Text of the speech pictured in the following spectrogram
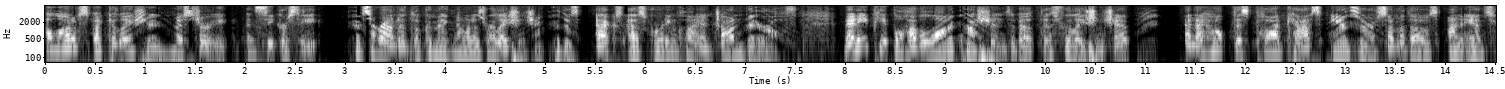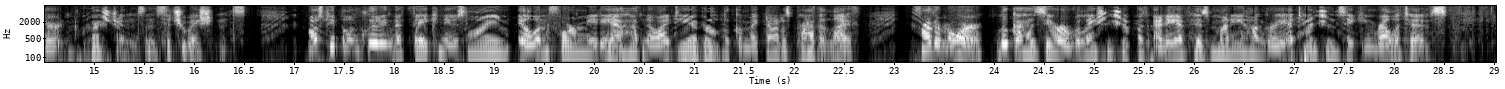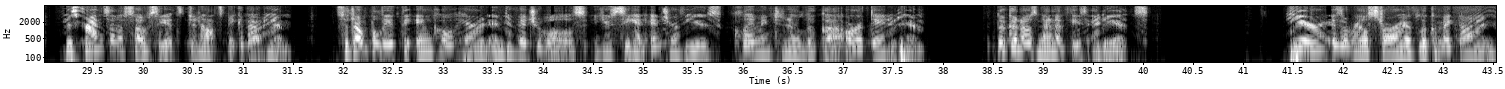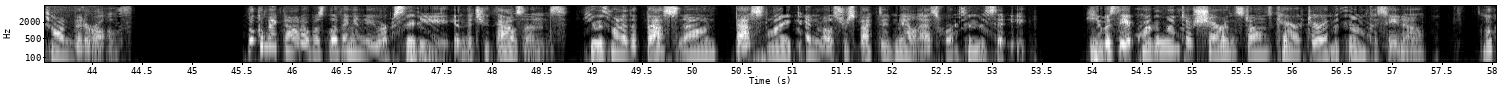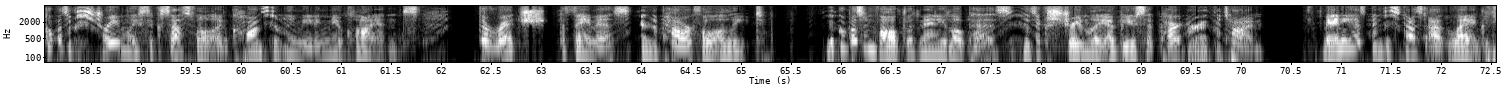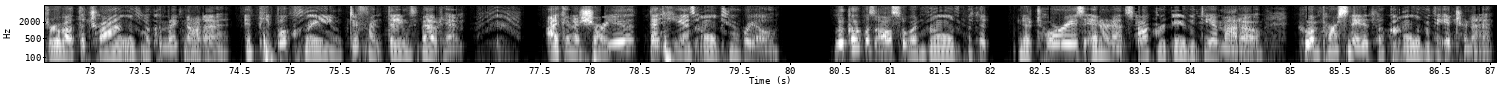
A lot of speculation, mystery, and secrecy have surrounded Luka Magnotta's relationship with his ex-escorting client John Bittrolff. Many people have a lot of questions about this relationship, and I hope this podcast answers some of those unanswered questions and situations. Most people, including the fake news lying, ill informed media, have no idea about Luka Magnotta's private life. Furthermore, Luka has zero relationship with any of his money hungry, attention seeking relatives. His friends and associates do not speak about him. So don't believe the incoherent individuals you see in interviews claiming to know Luka or have dated him. Luka knows none of these idiots. Here is a real story of Luka Magnotta and John Bittrolff. Luka Magnotta was living in New York City in the 2000s. He was one of the best known, best liked, and most respected male escorts in the city. He was the equivalent of Sharon Stone's character in the film Casino. Luka was extremely successful and constantly meeting new clients. The rich, the famous, and the powerful elite. Luka was involved with Manny Lopez, his extremely abusive partner at the time. Manny has been discussed at length throughout the trial of Luka Magnotta, and people claim different things about him. I can assure you that he is all too real. Luka was also involved with the notorious internet stalker David D'Amato, who impersonated Luka all over the internet.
